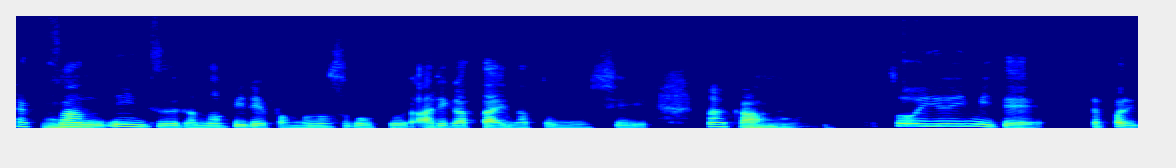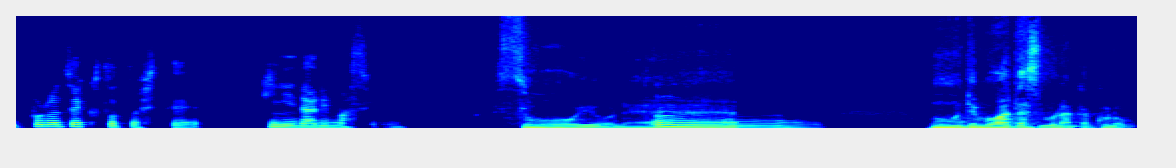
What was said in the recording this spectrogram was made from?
たくさん人数が伸びればものすごくありがたいなと思うし、なんか、うん、そういう意味で、やっぱりプロジェクトとして気になりますよね。そうよね。うんもうでも私もなんかこの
